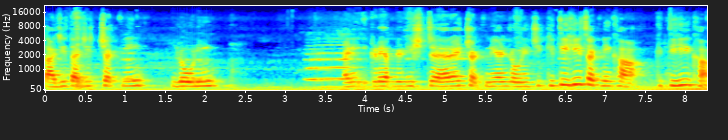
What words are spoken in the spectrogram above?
ताजी ताजी चटणी लोणी आणि इकडे आपली डिश तयार आहे चटणी आणि लोणीची. कितीही चटणी खा कितीही खा.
